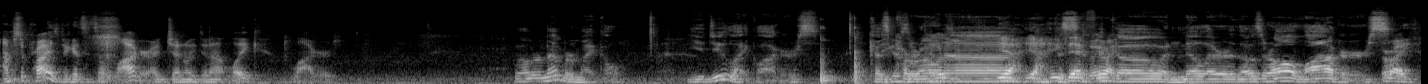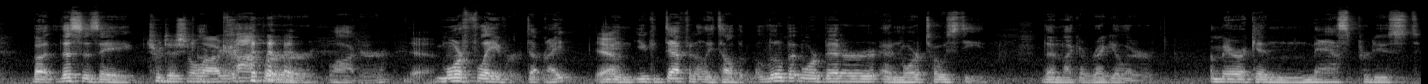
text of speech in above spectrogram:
I'm surprised because it's a lager. I generally do not like lagers. Well, remember, Michael, you do like lagers because Because Corona, Yeah, yeah, and exactly, right. Pacifico and Miller, those are all lagers. Right. But this is a, Traditional a lager. copper lager, yeah. more flavor, right? Yeah. I mean, you could definitely tell the, a little bit more bitter and more toasty than like a regular American mass-produced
